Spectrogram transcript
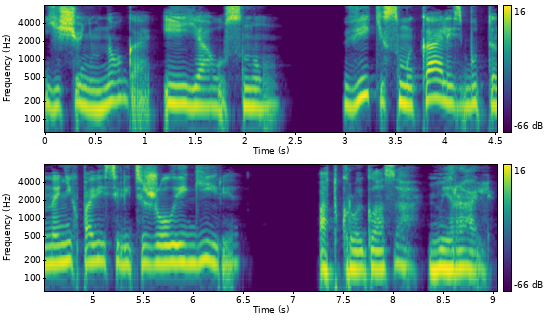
Еще немного, и я усну. Веки смыкались, будто на них повесили тяжелые гири. «Открой глаза, Мираль!»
